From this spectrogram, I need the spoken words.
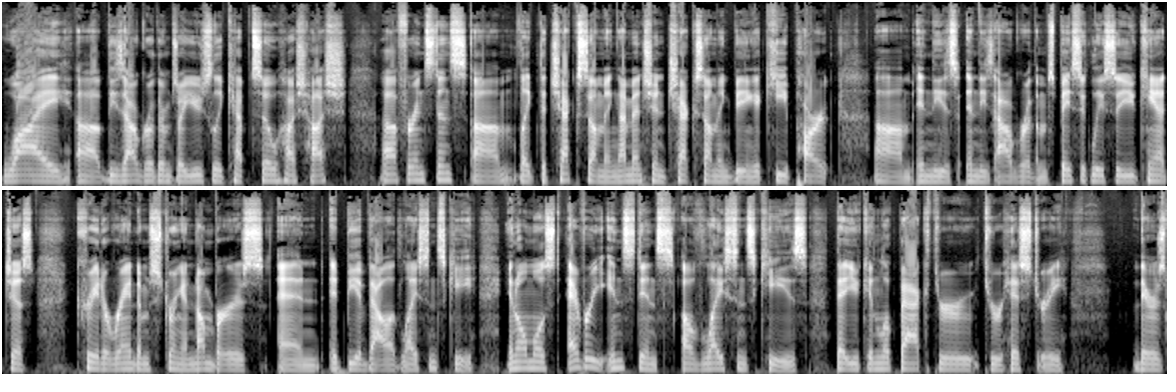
why uh, these algorithms are usually kept so hush hush. Uh, for instance, um, like the checksumming, I mentioned checksumming being a key part um, in these in these algorithms. Basically, so you can't just create a random string of numbers and it be a valid license key. In almost every instance of license keys that you can look back through through history, there's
